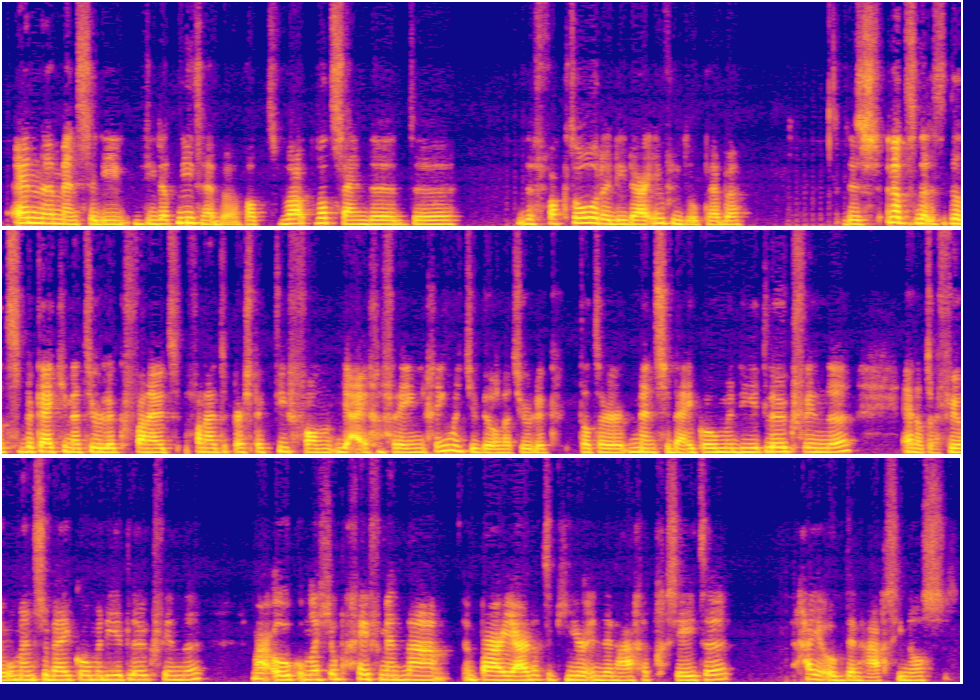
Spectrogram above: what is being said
En uh, mensen die, die dat niet hebben. Wat, wat, wat zijn de, de, de factoren die daar invloed op hebben? Dus en dat, dat, dat bekijk je natuurlijk vanuit, vanuit het perspectief van je eigen vereniging. Want je wil natuurlijk dat er mensen bij komen die het leuk vinden. En dat er veel mensen bij komen die het leuk vinden. Maar ook omdat je op een gegeven moment na een paar jaar dat ik hier in Den Haag heb gezeten, ga je ook Den Haag zien als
